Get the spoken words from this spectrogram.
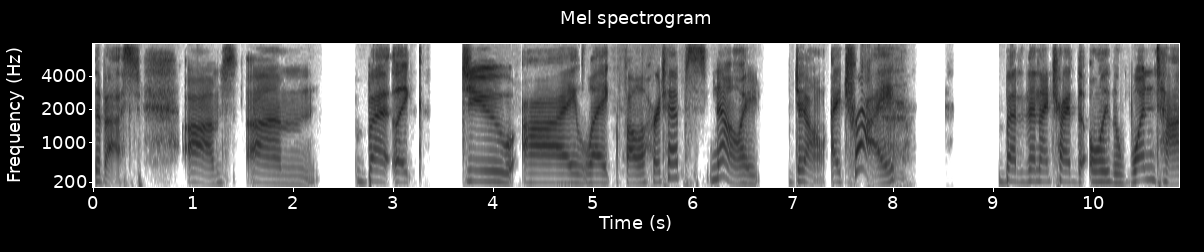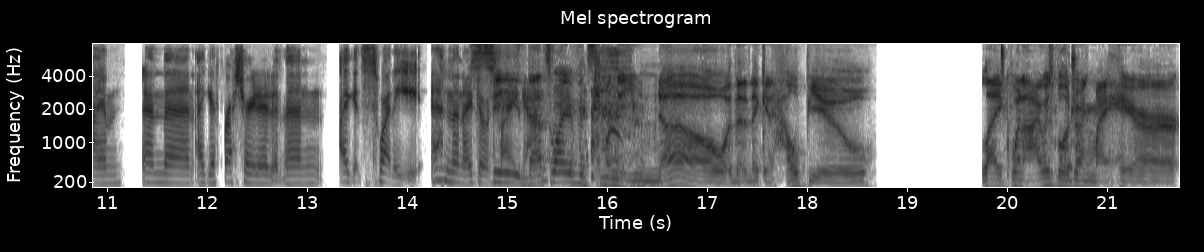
the best. Um um but like do I like follow her tips? No, I don't. I try, but then I tried the only the one time and then I get frustrated and then I get sweaty and then I don't See, that's why if it's someone that you know, then they can help you. Like when I was blow drying my hair,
